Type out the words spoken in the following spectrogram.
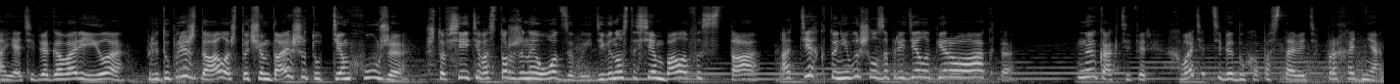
А я тебе говорила, предупреждала, что чем дальше тут, тем хуже. Что все эти восторженные отзывы и 97 баллов из 100 от тех, кто не вышел за пределы первого акта. Ну и как теперь, хватит тебе духа поставить, проходняк?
